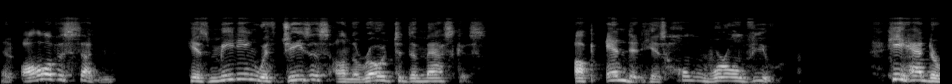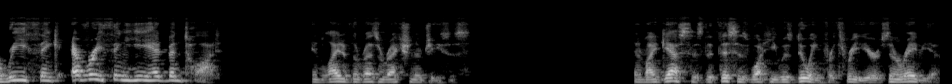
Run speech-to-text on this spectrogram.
And all of a sudden, his meeting with Jesus on the road to Damascus upended his whole worldview. He had to rethink everything he had been taught in light of the resurrection of Jesus. And my guess is that this is what he was doing for three years in Arabia.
